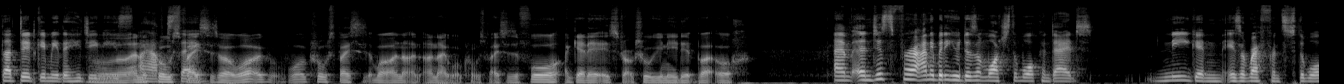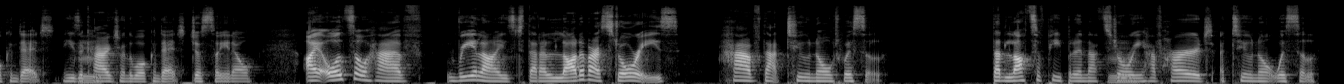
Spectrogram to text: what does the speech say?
That did give me the heebie-jeebies. And I have crawl to say. space as well. What what crawl spaces? Well, I know, I know what crawl spaces are for. I get it. It's structural. You need it, but ugh. Um, and just for anybody who doesn't watch The Walking Dead, Negan is a reference to The Walking Dead. He's a character in The Walking Dead, just so you know. I also have realized that a lot of our stories have that two note whistle. That lots of people in that story have heard a two note whistle,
